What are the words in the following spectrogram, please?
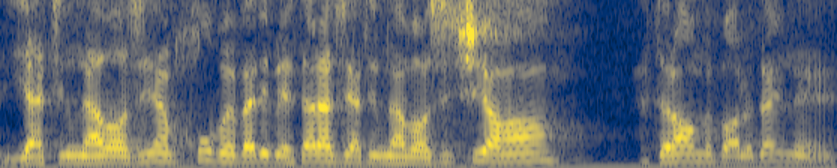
یتیم نوازی هم خوبه ولی بهتر از یتیم نوازی چیه ها؟ احترام به والدینه.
